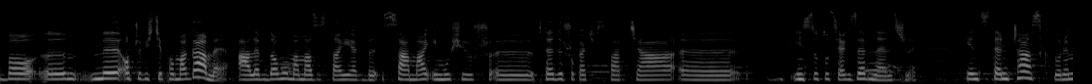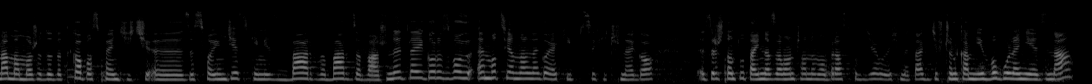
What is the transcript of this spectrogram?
bo y, my oczywiście pomagamy, ale w domu mama zostaje jakby sama i musi już y, wtedy szukać wsparcia y, w instytucjach zewnętrznych. Więc ten czas, który mama może dodatkowo spędzić ze swoim dzieckiem jest bardzo, bardzo ważny dla jego rozwoju emocjonalnego, jak i psychicznego. Zresztą tutaj na załączonym obrazku widziałyśmy, tak? Dziewczynka mnie w ogóle nie zna,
